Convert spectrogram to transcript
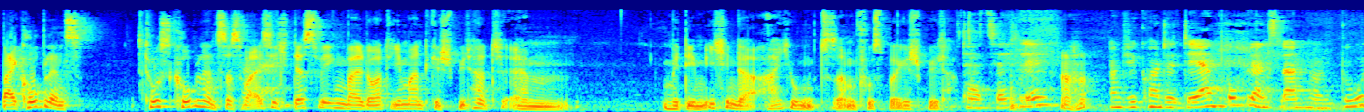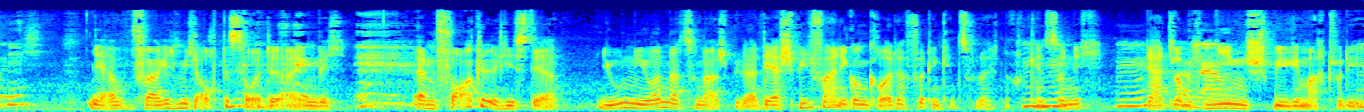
bei Koblenz. TuS Koblenz, das weiß ich deswegen, weil dort jemand gespielt hat, ähm, mit dem ich in der A-Jugend zusammen Fußball gespielt habe. Tatsächlich? Aha. Und wie konnte der in Koblenz landen und du nicht? Ja, frage ich mich auch bis heute eigentlich. Ähm, Forkel hieß der. Junior-Nationalspieler der Spielvereinigung Kräuter Fürth, den kennst du vielleicht noch. Kennst du nicht? Der hat, glaube ich, nie ein Spiel gemacht für die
